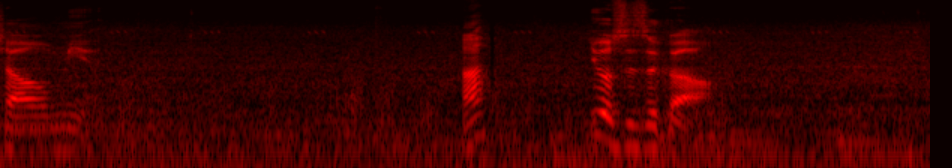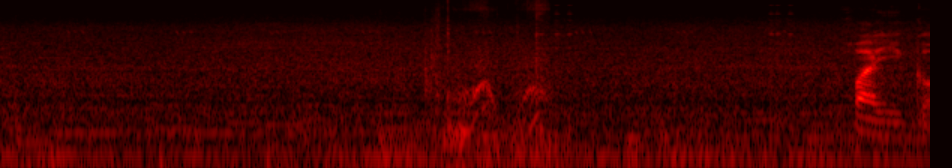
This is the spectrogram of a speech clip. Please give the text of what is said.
消灭。啊？又是这个哦。换一个。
